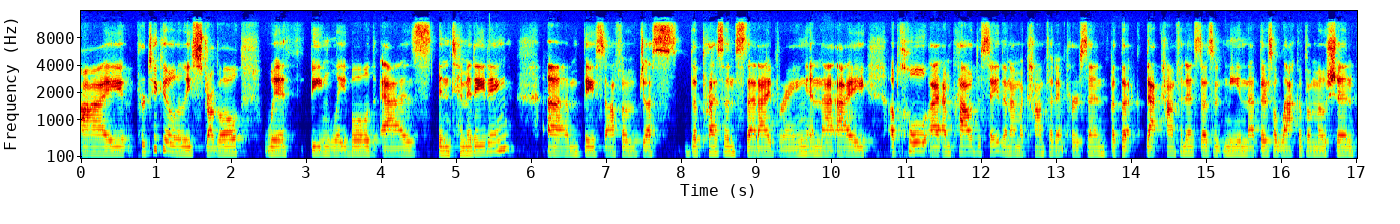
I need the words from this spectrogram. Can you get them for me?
I particularly struggle with being labeled as intimidating um, based off of just the presence that I bring and that I uphold. I, am proud to say that I'm a confident person, but that that confidence doesn't mean that there's a lack of emotion.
